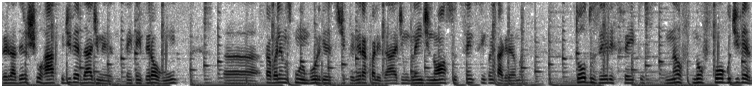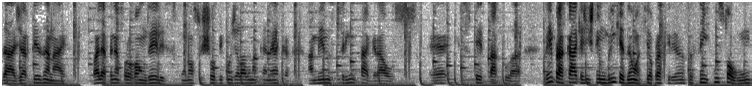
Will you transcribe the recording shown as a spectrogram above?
verdadeiro churrasco de verdade mesmo, sem tempero algum. Uh, trabalhamos com hambúrgueres de primeira qualidade, um blend nosso de 150 gramas, todos eles feitos no, no fogo de verdade, artesanais. Vale a pena provar um deles com o nosso chopp congelado na caneca a menos 30 graus. É espetacular. Vem para cá que a gente tem um brinquedão aqui para as crianças sem custo algum.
